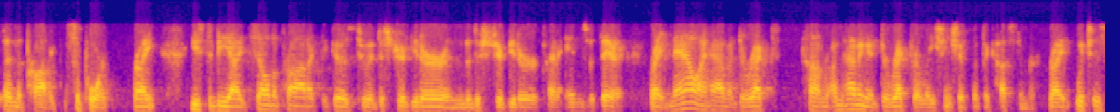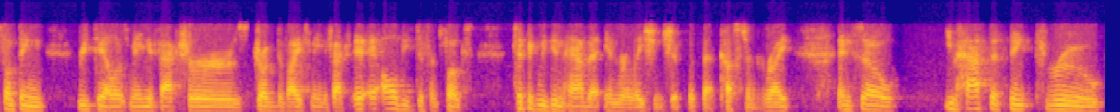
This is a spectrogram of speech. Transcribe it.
in the product support right used to be i'd sell the product it goes to a distributor and the distributor kind of ends with there right now i have a direct I'm having a direct relationship with the customer, right? Which is something retailers, manufacturers, drug device manufacturers, all these different folks typically didn't have that in relationship with that customer, right? And so you have to think through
